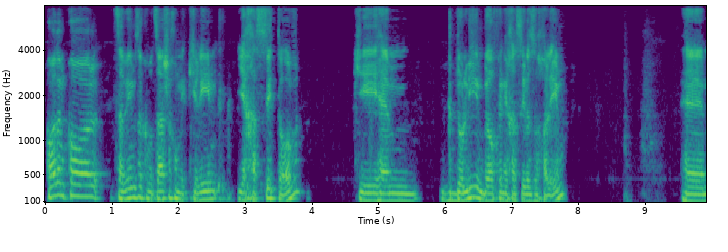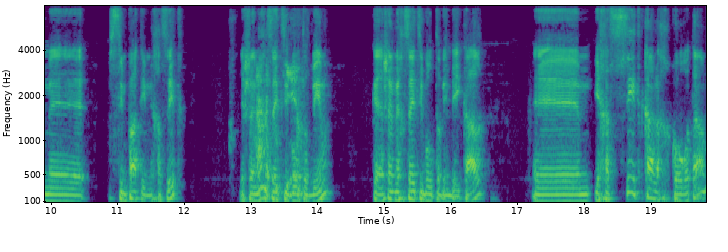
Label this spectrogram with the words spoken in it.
קודם כל, צבים זו קבוצה שאנחנו מכירים יחסית טוב, כי הם גדולים באופן יחסי לזוחלים. הם אה, סימפטיים יחסית. יש להם אה, יחסי. ציבור טובים. כן, יש להם יחסי ציבור טובים בעיקר. אה, יחסית קל לחקור אותם,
